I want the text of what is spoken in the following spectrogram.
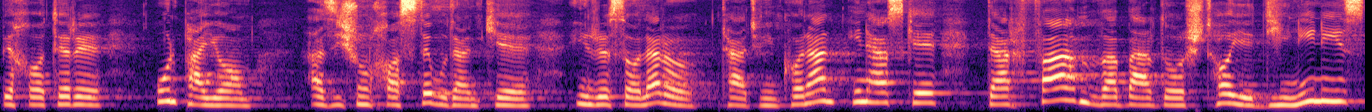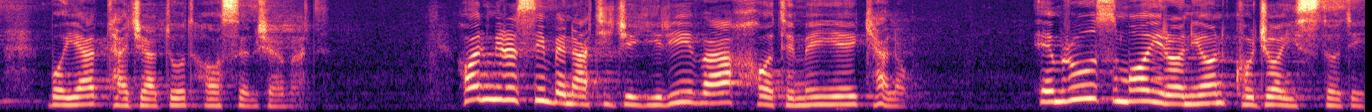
به خاطر اون پیام از ایشون خواسته بودند که این رساله رو تدوین کنند این هست که در فهم و برداشت های دینی نیز باید تجدد حاصل شود. حال می‌رسیم به نتیجه گیری و خاتمه کلام. امروز ما ایرانیان کجا ایستاده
